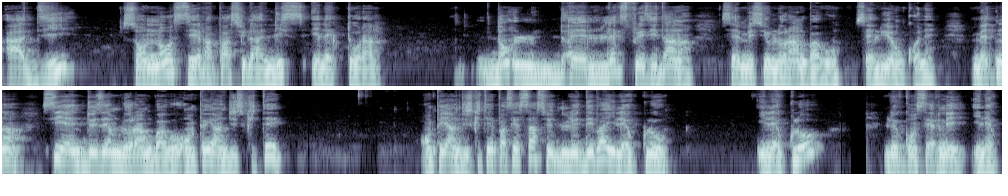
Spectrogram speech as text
a dit son nom ne sera pas sur la liste électorale. Donc, euh, l'ex-président, c'est M. Laurent Gbagbo. C'est lui, on connaît. Maintenant, s'il y a un deuxième Laurent Gbagbo, on peut en discuter. On peut en discuter parce que ça, le débat, il est clos. Il est clos. Le concerné, il est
